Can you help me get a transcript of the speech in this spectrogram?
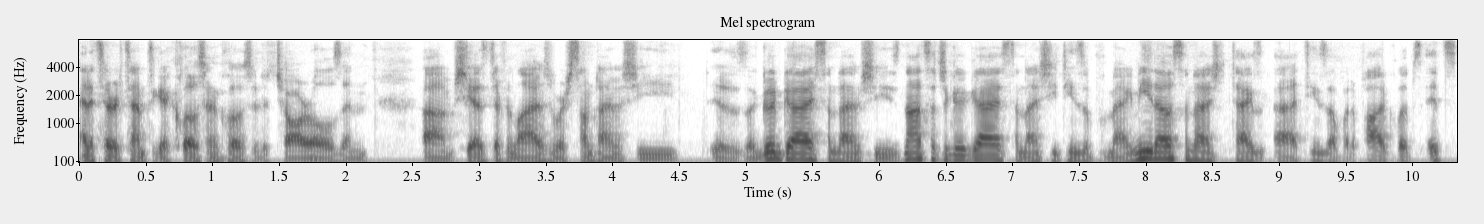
and it's her attempt to get closer and closer to Charles. And um, she has different lives where sometimes she is a good guy, sometimes she's not such a good guy, sometimes she teams up with Magneto, sometimes she tags, uh, teams up with Apocalypse. It's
